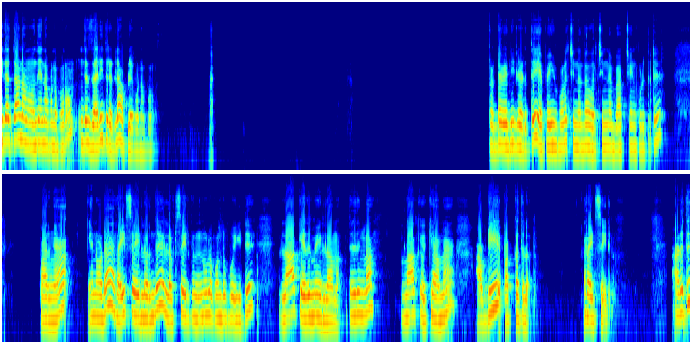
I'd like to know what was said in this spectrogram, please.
இதைத்தான் நம்ம வந்து என்ன பண்ண போகிறோம் இந்த ஜரி த்ரெட்டில் அப்ளை பண்ண போகிறோம் த்ரெட்டை வெளியில் எடுத்து எப்பயும் போல் சின்னதாக ஒரு சின்ன பேக் செயின் கொடுத்துட்டு பாருங்கள் என்னோடய ரைட் சைட்லேருந்து லெஃப்ட் சைடுக்கு நூலை கொண்டு போயிட்டு லாக் எதுவுமே இல்லாமல் தெரியுதுங்களா? லாக் வைக்காமல் அப்படியே பக்கத்தில் ரைட் சைடு அடுத்து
